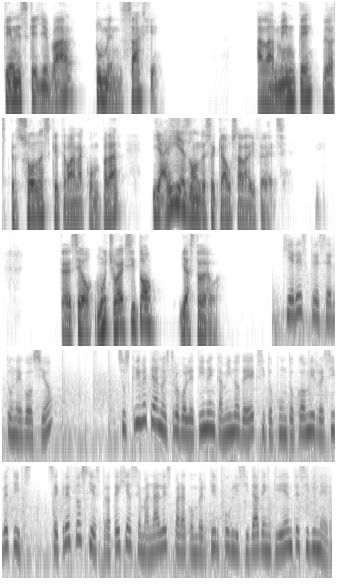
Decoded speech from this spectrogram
Tienes que llevar tu mensaje a la mente de las personas que te van a comprar y ahí es donde se causa la diferencia. Te deseo mucho éxito y hasta luego. ¿Quieres crecer tu negocio? Suscríbete a nuestro boletín en caminodeéxito.com y recibe tips secretos y estrategias semanales para convertir publicidad en clientes y dinero.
